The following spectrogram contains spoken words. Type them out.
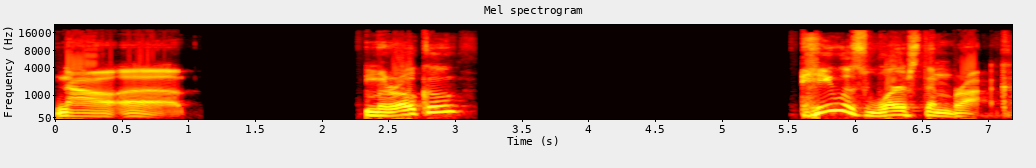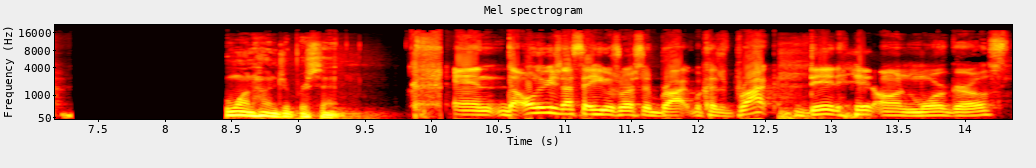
Now, uh, Miroku, he was worse than Brock. One hundred percent. And the only reason I say he was worse than Brock because Brock did hit on more girls,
